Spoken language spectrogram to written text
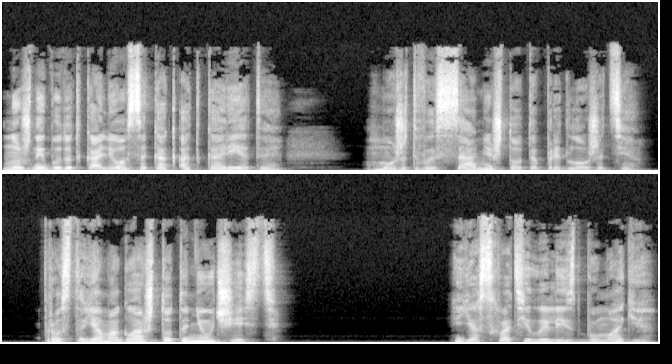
Нужны будут колеса, как от кареты – может, вы сами что-то предложите? Просто я могла что-то не учесть». Я схватила лист бумаги,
